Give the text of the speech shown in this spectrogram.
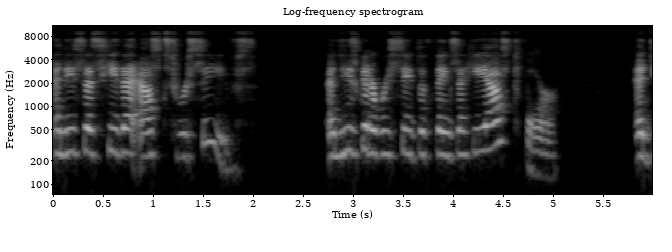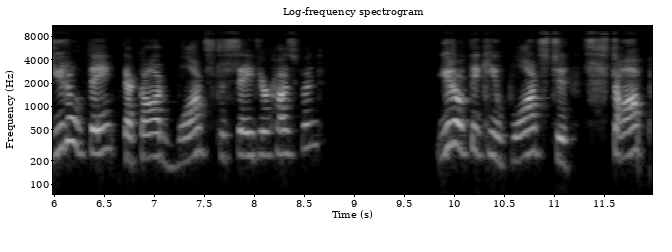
And he says, He that asks receives. And he's going to receive the things that he asked for. And you don't think that God wants to save your husband? You don't think he wants to stop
